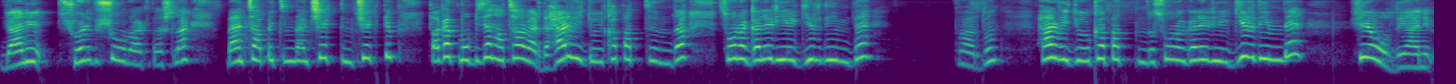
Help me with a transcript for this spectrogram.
yani şöyle bir şey oldu arkadaşlar. Ben tabletimden çektim çektim. Fakat Mobizen hata verdi. Her videoyu kapattığımda sonra galeriye girdiğimde pardon. Her videoyu kapattığımda sonra galeriye girdiğimde şey oldu yani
